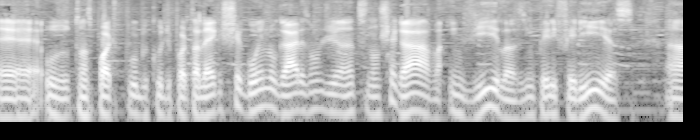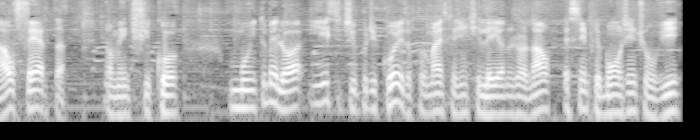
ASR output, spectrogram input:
É, o transporte público de Porto Alegre chegou em lugares onde antes não chegava, em vilas, em periferias. A oferta realmente ficou muito melhor e esse tipo de coisa, por mais que a gente leia no jornal, é sempre bom a gente ouvir,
